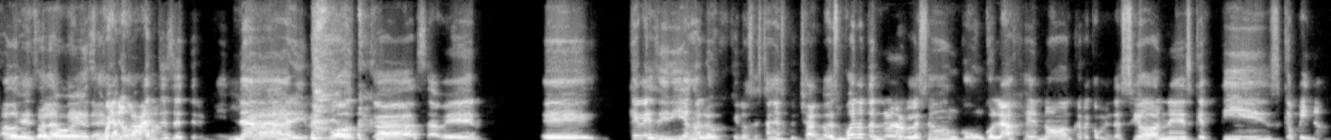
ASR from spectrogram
a dormir con la negra. la Bueno, antes de terminar el podcast, a ver, eh, ¿qué les dirían a los que nos están escuchando? ¿Es bueno tener una relación con un colágeno? ¿Qué recomendaciones? ¿Qué tips? ¿Qué opinan?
